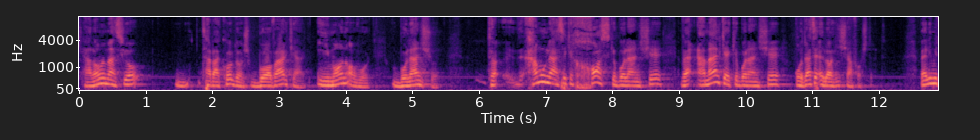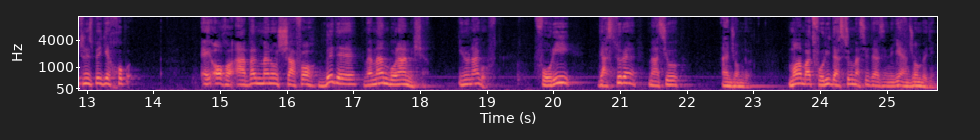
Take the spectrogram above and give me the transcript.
کلام مسیح توکل داشت باور کرد ایمان آورد بلند شد. تا همون لحظه که خواست که بلند شه و عمل کرد که بلند شه قدرت الهی شفاش داد. ولی می‌تونست بگه خب ای آقا اول منو شفا بده و من بلند میشم. اینو نگفت. فوری دستور مسیح انجام داد. ما هم باید فوری دستور مسیح در زندگی انجام بدیم.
